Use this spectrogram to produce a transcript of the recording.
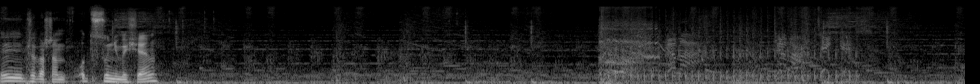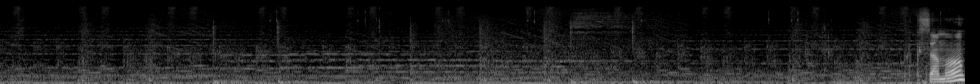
Yy, przepraszam, odsuńmy się. Samo.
